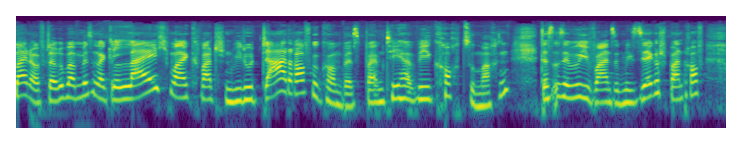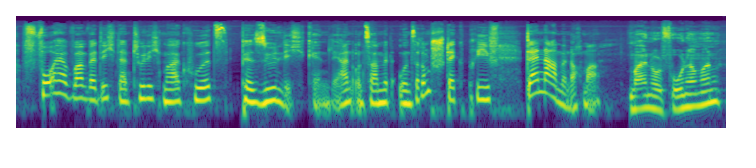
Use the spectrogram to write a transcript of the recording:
Meinolf, darüber müssen wir gleich mal quatschen, wie du da drauf gekommen bist, beim THW Koch zu machen. Das ist ja wirklich Wahnsinn. Bin ich sehr gespannt drauf. Vorher wollen wir dich natürlich mal kurz persönlich kennenlernen und zwar mit unserem Steckbrief. Dein Name nochmal. Meinolf Hohnermann.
